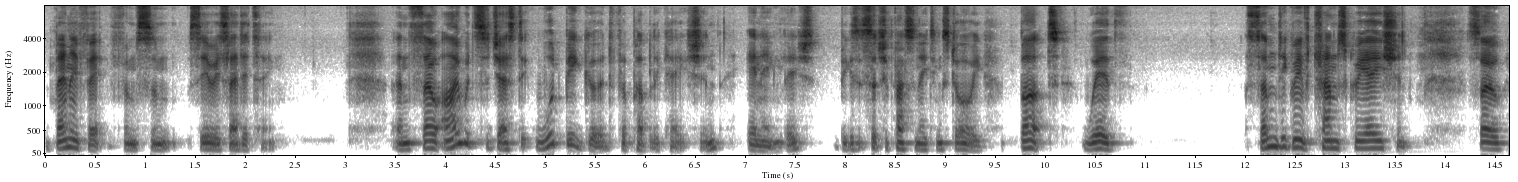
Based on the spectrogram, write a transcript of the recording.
benefit from some serious editing. And so I would suggest it would be good for publication in English because it's such a fascinating story, but with some degree of transcreation. So,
